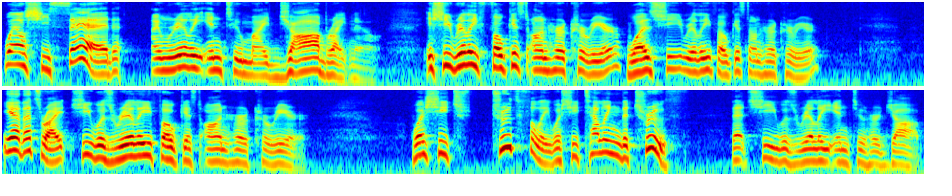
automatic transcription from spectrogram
Well, she said, I'm really into my job right now. Is she really focused on her career? Was she really focused on her career? Yeah, that's right. She was really focused on her career. Was she tr- truthfully, was she telling the truth that she was really into her job?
